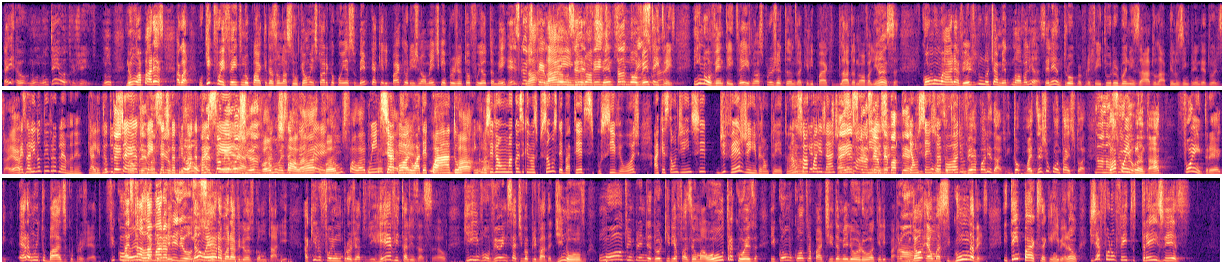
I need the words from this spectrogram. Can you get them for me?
É, eu- não, não tem outro jeito. Não, não aparece. Agora, o que foi feito no Parque da Zona Sul? Que é uma história que eu conheço bem, porque aquele parque, originalmente, quem projetou fui eu também. É isso que eu lá, te perguntar, Lá em você defende tanto 1993. Em 93, nós projetamos aquele parque lá da Nova Aliança como uma área verde do loteamento Nova Aliança. Ele entrou para a prefeitura, urbanizado lá pelos empreendedores da época. Mas ali não tem problema, né? Porque ali Não deu tudo tem certo, problema, tem iniciativa Silvio. privada Não, começamos parceira. elogiando. A Vamos coisa falar, foi vamos falar do O índice processo. arbóreo É. adequado. Lá- lá- inclusive, é uma coisa que nós precisamos debater, se possível, hoje, a questão de índice de verde em Ribeirão Preto. Não só a qualidade. É isso que nós viemos Isso, debater Que é um aqui. censo Não, mas você tem que arbóreo. ver a qualidade. Então, mas deixa eu contar a história. Não, não, Já foi Silvio. implantado, foi entregue, era muito básico o projeto. Ficou Mas tá anos lá maravilhoso, jeito. Não Silvio. era maravilhoso como está ali. Aquilo foi um projeto de revitalização que envolveu a iniciativa privada de novo. Um outro empreendedor queria fazer uma outra coisa e, como contrapartida, melhorou aquele parque. Pronto. Então, é uma segunda vez. E tem parques aqui em Ribeirão que já foram feitos três vezes.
